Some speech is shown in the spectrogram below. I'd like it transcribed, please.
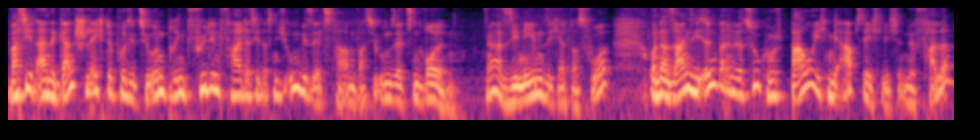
Was sie in eine ganz schlechte Position bringt für den Fall, dass sie das nicht umgesetzt haben, was sie umsetzen wollen. Ja, sie nehmen sich etwas vor und dann sagen sie irgendwann in der Zukunft, baue ich mir absichtlich eine Falle,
